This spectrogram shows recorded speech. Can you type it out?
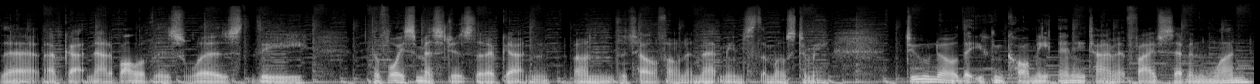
that I've gotten out of all of this was the the voice messages that I've gotten on the telephone, and that means the most to me. Do know that you can call me anytime at 571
